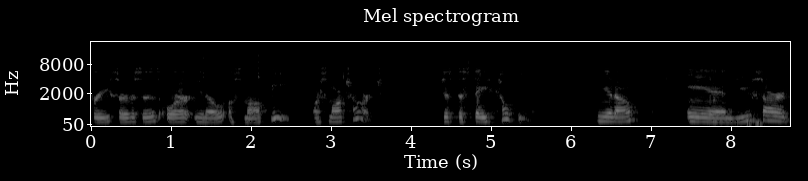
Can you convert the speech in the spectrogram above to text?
free services or you know a small fee or small charge just to stay healthy you know and you start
